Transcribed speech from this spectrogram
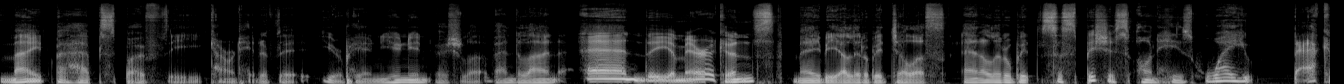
made perhaps both the current head of the European Union, Ursula von der Leyen, and the Americans maybe a little bit jealous and a little bit suspicious on his way back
